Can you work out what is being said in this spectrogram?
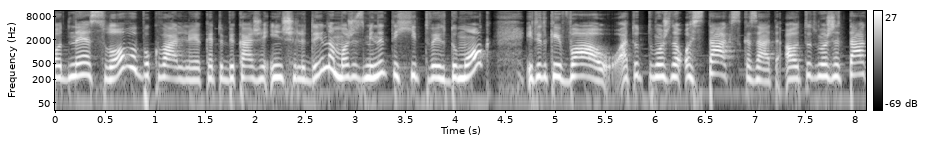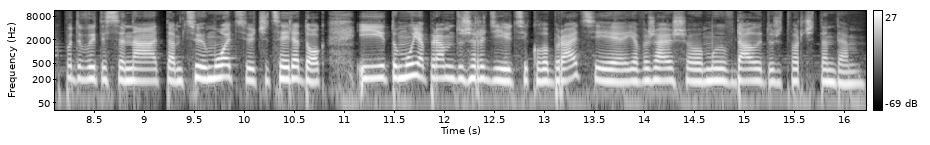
Одне слово, буквально, яке тобі каже інша людина, може змінити хід твоїх думок, і ти такий вау! А тут можна ось так сказати, а тут можна так подивитися на там цю емоцію чи цей рядок. І тому я прям дуже радію цій колаборації. Я вважаю, що ми вдали дуже творчий тандем.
